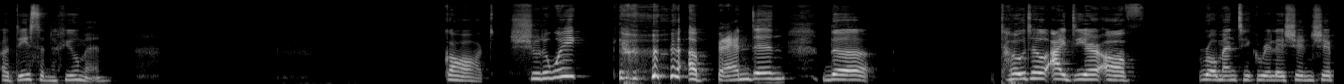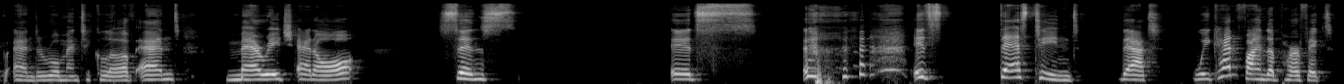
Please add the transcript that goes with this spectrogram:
a decent human. God, should we abandon the total idea of romantic relationship and romantic love and marriage at all since it's it's destined that we can't find the perfect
